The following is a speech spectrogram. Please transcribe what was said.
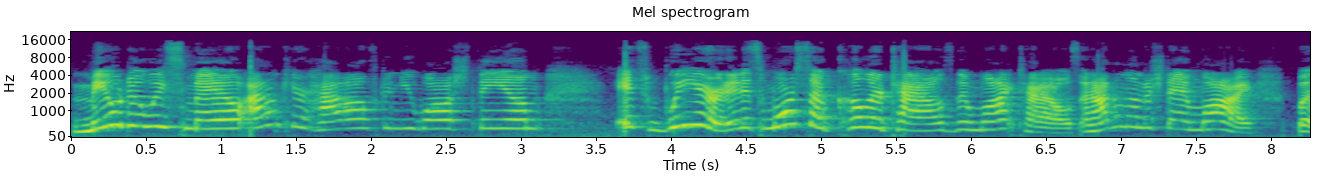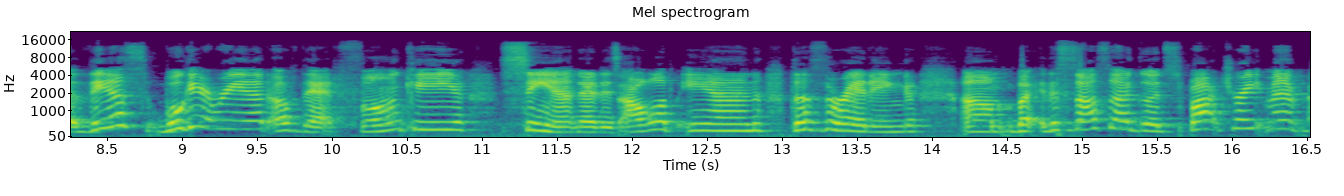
mildewy smell. I don't care how often you wash them. It's weird and it's more so colored towels than white towels and I don't understand why. But this will get rid of that funky scent that is all up in the threading. Um, but this is also a good spot treatment.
